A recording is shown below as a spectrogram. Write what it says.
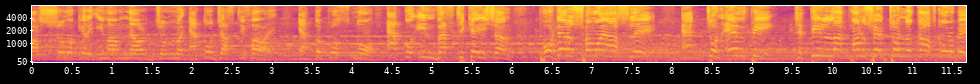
পাঁচশো লোকের ইমাম নেওয়ার জন্য এত জাস্টিফাই এত প্রশ্ন, এত ইনভেস্টিগেশন ভোটের সময় আসলে একজন এমপি যে তিন লাখ মানুষের জন্য কাজ করবে,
